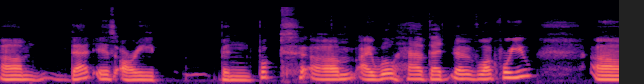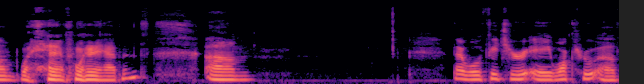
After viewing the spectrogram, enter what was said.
Um, that is already been booked. Um, I will have that uh, vlog for you um, when when it happens. Um, that will feature a walkthrough of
